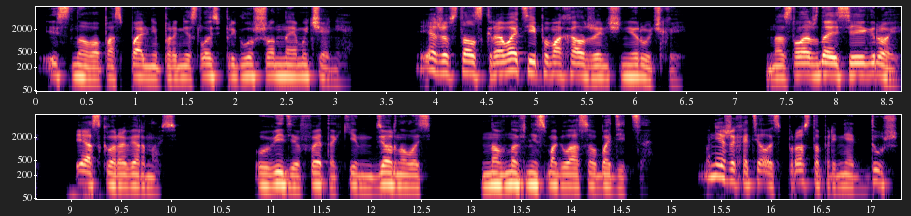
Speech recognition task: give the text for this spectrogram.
и снова по спальне пронеслось приглушенное мычание. Я же встал с кровати и помахал женщине ручкой. «Наслаждайся игрой, я скоро вернусь». Увидев это, Кин дернулась, но вновь не смогла освободиться. Мне же хотелось просто принять душ,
